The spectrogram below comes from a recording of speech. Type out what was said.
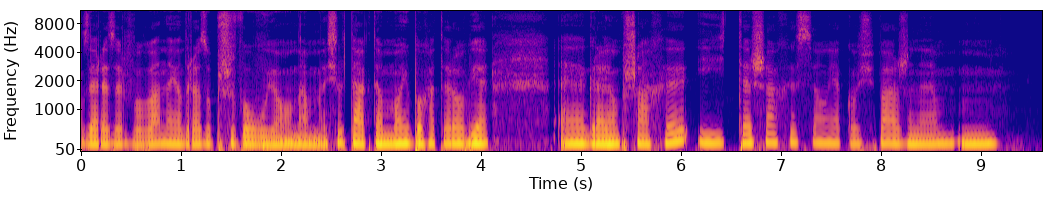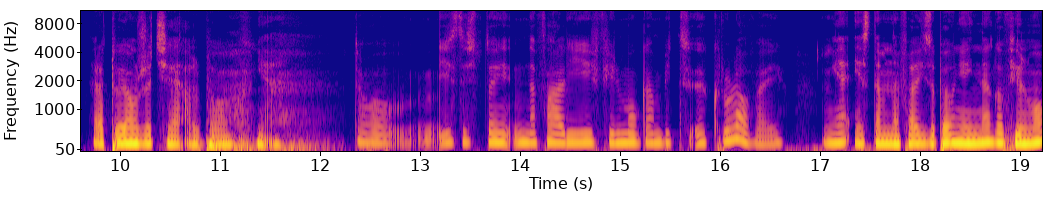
zarezerwowane i od razu przywołują na myśl. Tak, tam moi bohaterowie e, grają w szachy i te szachy są jakoś ważne, mm, ratują życie albo nie. To jesteś tutaj na fali filmu Gambit y, Królowej. Nie, jestem na fali zupełnie innego filmu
